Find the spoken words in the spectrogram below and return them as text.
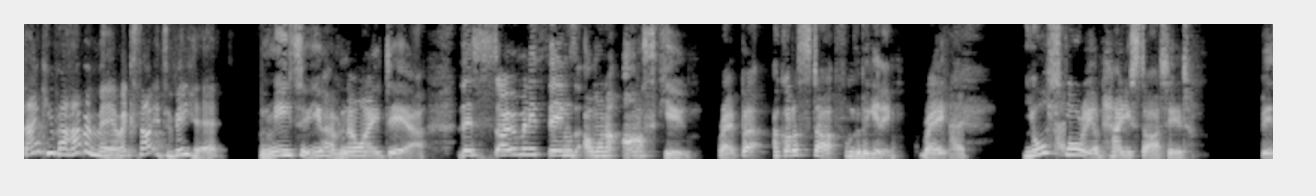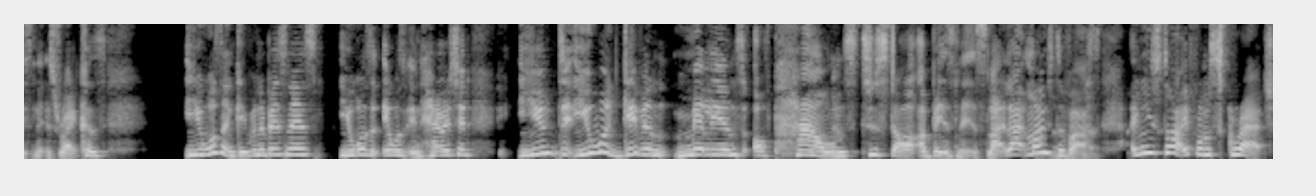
Thank you for having me. I'm excited to be here. Me too. You have no idea. There's so many things I want to ask you, right? But I got to start from the beginning, right? Okay. Your story on how you started business, right? Because you wasn't given a business. You was it was inherited. You did you weren't given millions of pounds to start a business, like like most of us, and you started from scratch.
